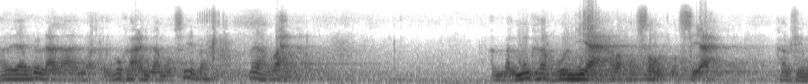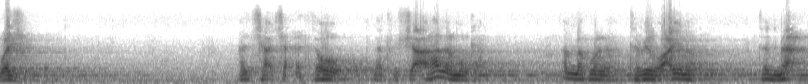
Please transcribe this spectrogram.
هذا يدل على أن البكاء عند المصيبة هي الرحمة. أما المنكر هو النياحة رفع الصوت والصياح خمس الوجه. شق الثوب نتف الشعر هذا المنكر. أما كونه تفيض عينه تدمع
